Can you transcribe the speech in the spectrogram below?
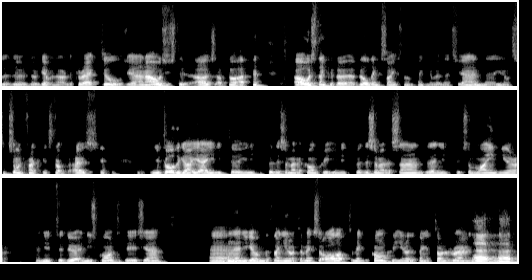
that they're, they're given are the correct tools. Yeah, and I always used to, I was, I've got a, I always think about building sites when I'm thinking about this. Yeah, and uh, you know, someone trying to construct a house. Yeah. And you told the guy, yeah, you need to you need to put this amount of concrete, you need to put this amount of sand, then you put some lime here, and you need to do it in these quantities. Yeah. Uh, Mhm. And then you give them the thing, you know, to mix it all up to make the concrete, you know, the thing that turns around. Uh, uh.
